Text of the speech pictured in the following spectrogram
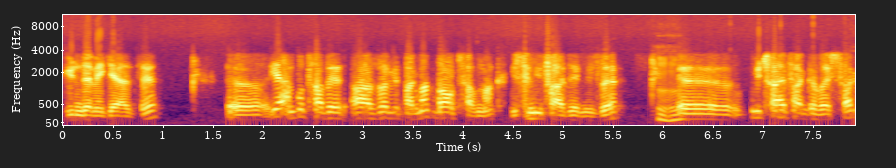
gündeme geldi. E, yani bu tabi ağza bir parmak bal çalmak isim ifademizle. E, müteahhit arkadaşlar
